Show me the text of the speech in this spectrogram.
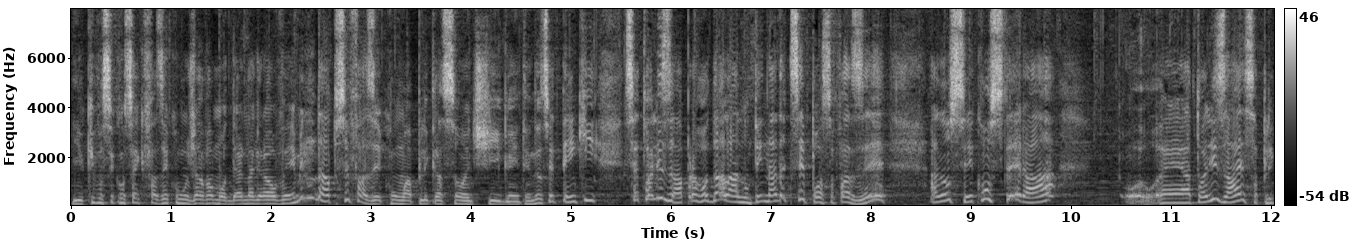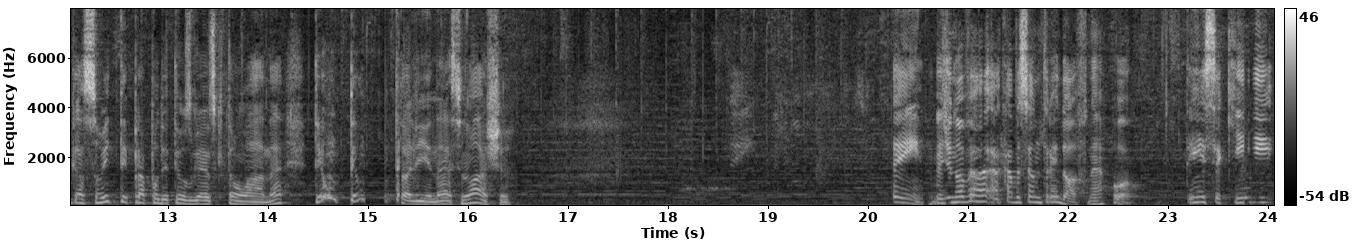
e o que você consegue fazer com o Java moderno na Graal VM, não dá pra você fazer com uma aplicação antiga, entendeu? Você tem que se atualizar para rodar lá. Não tem nada que você possa fazer a não ser considerar é, atualizar essa aplicação e para poder ter os ganhos que estão lá, né? Tem um tem um ali, né? Você não acha? Tem, de novo acaba sendo um trade-off, né? Pô, tem esse aqui,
